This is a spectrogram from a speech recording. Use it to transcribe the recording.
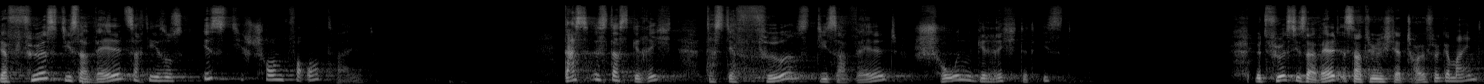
Der Fürst dieser Welt, sagt Jesus, ist schon verurteilt. Das ist das Gericht, dass der Fürst dieser Welt schon gerichtet ist. Mit Fürst dieser Welt ist natürlich der Teufel gemeint.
